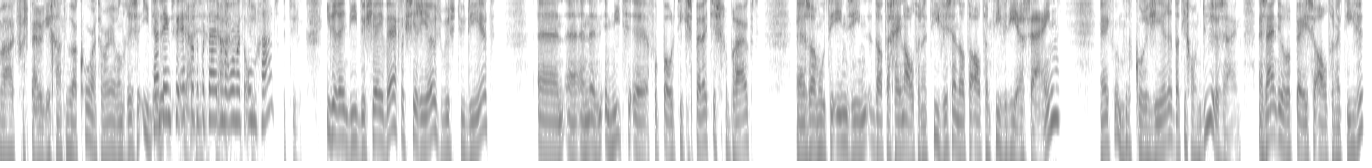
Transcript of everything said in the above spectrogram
Maar ik voorspel u, die gaat nu akkoord, hoor. Want er is iedereen... ja, denkt u echt dat de Partij van de Arbeid omgaat? Natuurlijk. Iedereen die het dossier werkelijk serieus bestudeert... En, en, en, niet uh, voor politieke spelletjes gebruikt... Uh, zal moeten inzien dat er geen alternatief is... en dat de alternatieven die er zijn, uh, ik moet corrigeren... dat die gewoon duurder zijn. Er zijn Europese alternatieven.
